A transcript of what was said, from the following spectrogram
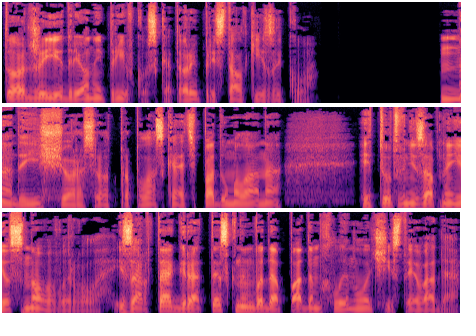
тот же ядреный привкус, который пристал к языку. «Надо еще раз рот прополоскать», — подумала она, И тут внезапно ее снова вырвало. Изо рта гротескным водопадом хлынула чистая вода.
